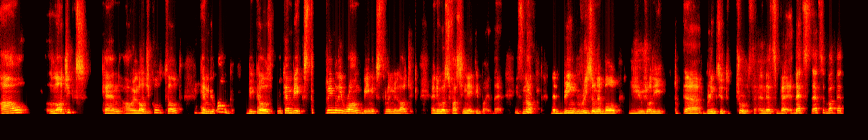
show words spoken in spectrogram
how logics can, our logical thought mm-hmm. can be wrong because we can be extremely wrong being extremely logic. And he was fascinated by that. It's not that being reasonable usually uh, brings you to truth, and that's that's that's about that.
